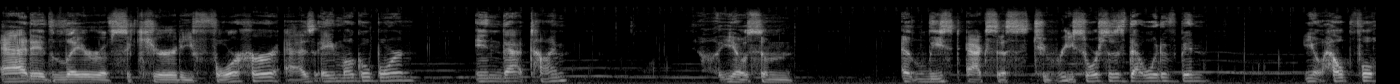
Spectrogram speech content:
added layer of security for her as a muggle born in that time. Uh, you know, some at least access to resources that would have been, you know, helpful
